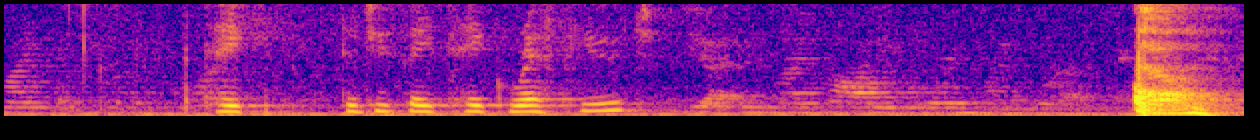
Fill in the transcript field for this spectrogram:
my, my. Take. Did you say take refuge? Yeah, in my body or in my breath.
